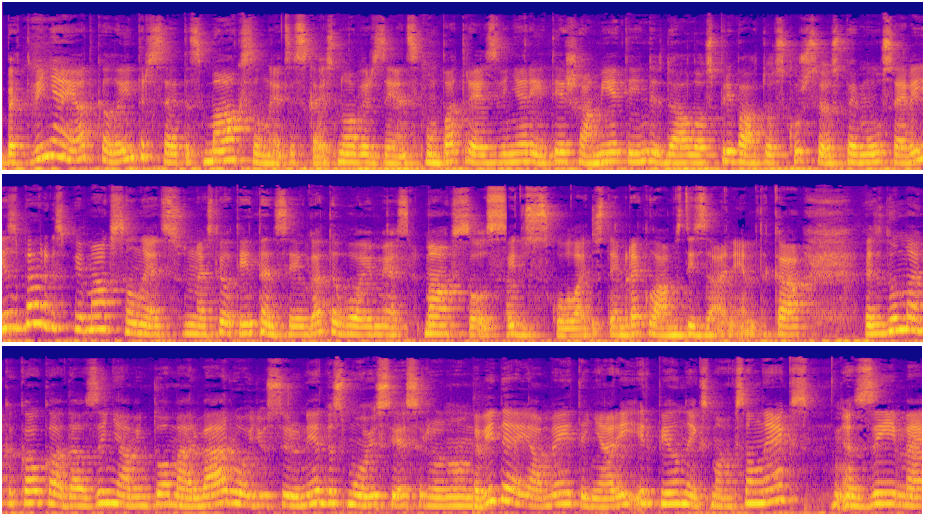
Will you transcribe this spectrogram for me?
bet viņai atkal interesē tas mākslinieckais novirziens. Un patreiz viņa arī tiešām iet individuālos privātos kursos pie mūsu Evijas Bergas, pie mākslinieces, un mēs ļoti intensīvi gatavojamies mākslas vidusskolai uz tiem reklāmas dizainiem. Tā kā es domāju, ka kaut kādā ziņā viņa tomēr vērojusi un iedvesmojusies, un, un vidējā meitiņa arī ir pilnīgs mākslinieks. Zīmē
